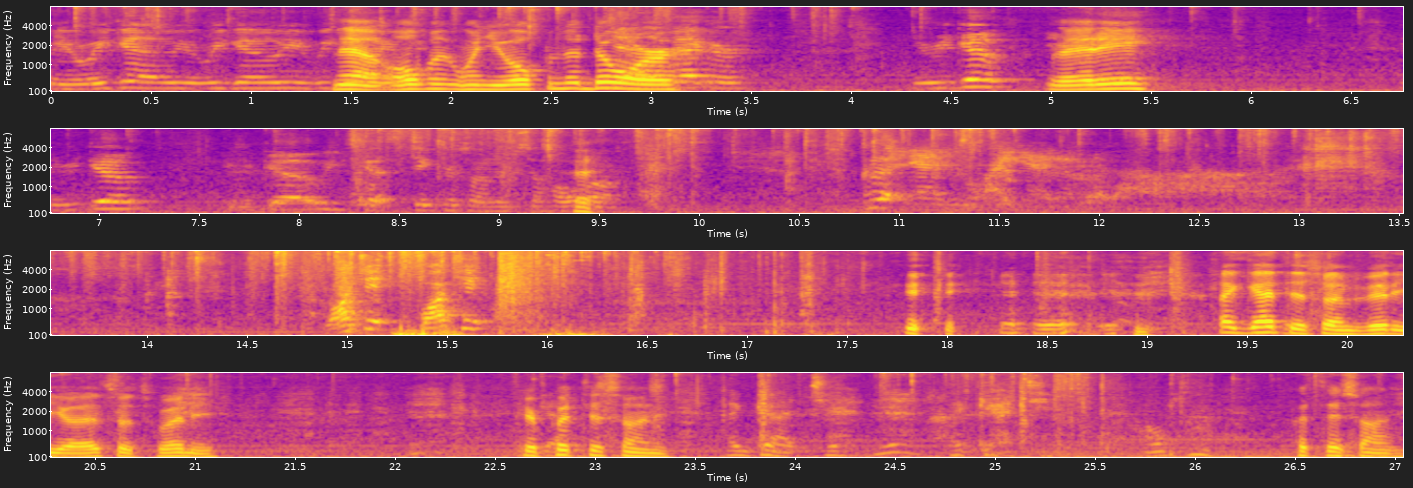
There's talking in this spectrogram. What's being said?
Here we go. Here we go. Here we now, go. open when you open the door. Here we go. Ready? Here we go. Here we go. He's got stickers on him, so hold on. Watch it. Watch it. I got this on video. That's what's funny. Here, put this on. I got you. I got you. Hold on. Put this on.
